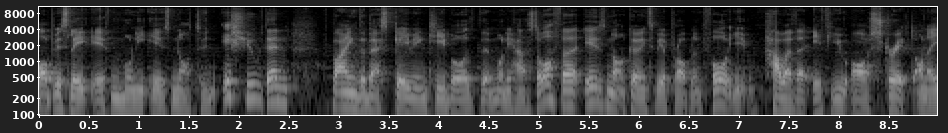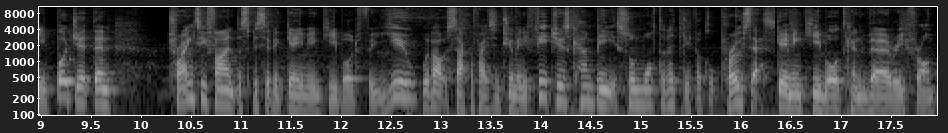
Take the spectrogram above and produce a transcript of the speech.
Obviously, if money is not an issue, then buying the best gaming keyboard that money has to offer is not going to be a problem for you. However, if you are strict on a budget, then Trying to find the specific gaming keyboard for you without sacrificing too many features can be somewhat of a difficult process. Gaming keyboards can vary from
